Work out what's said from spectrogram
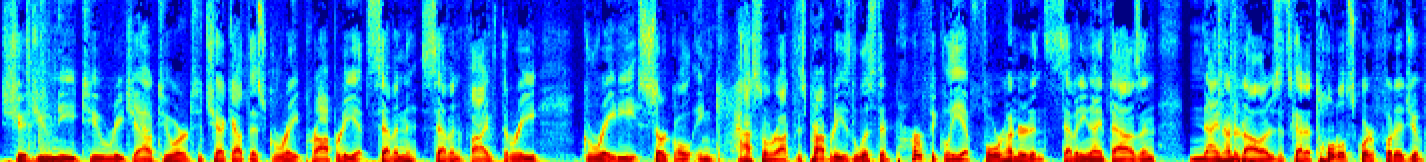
should you need to reach out to her to check out this great property at 7753 Grady Circle in Castle Rock. This property is listed perfectly at four hundred and seventy nine thousand nine hundred dollars. It's got a total square footage of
